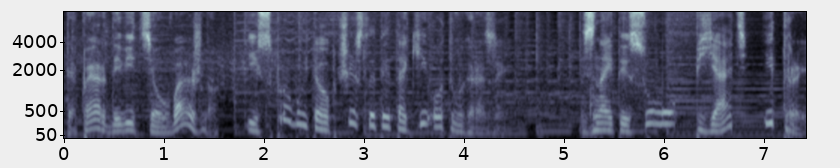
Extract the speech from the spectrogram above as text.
Тепер дивіться уважно і спробуйте обчислити такі от вирази. Знайти суму 5 і 3.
